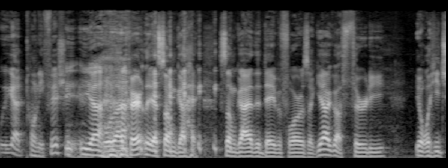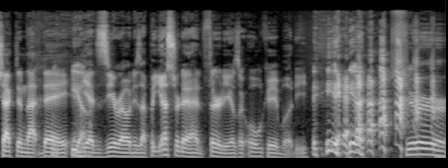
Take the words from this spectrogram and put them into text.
we got 20 fish in here. yeah. Well, apparently, some guy, some guy the day before was like, "Yeah, I got 30. You know, well, he checked him that day, and Yeah. he had zero, and he's like, "But yesterday I had 30. I was like, "Okay, buddy." yeah. Sure.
